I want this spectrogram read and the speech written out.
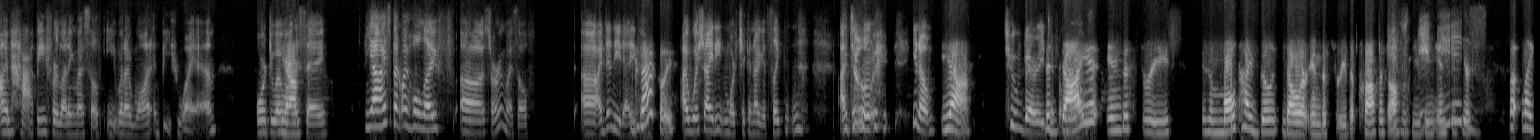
I'm happy for letting myself eat what I want and be who I am? Or do I Yeah. want to say, yeah, I spent my whole life uh starving myself. Uh, I didn't eat anything. Exactly. I wish I'd eaten more chicken nuggets. Like, I don't, you know, Yeah. two very The diet industry is a multi-billion dollar industry that profits off of you being insecure. is. But like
